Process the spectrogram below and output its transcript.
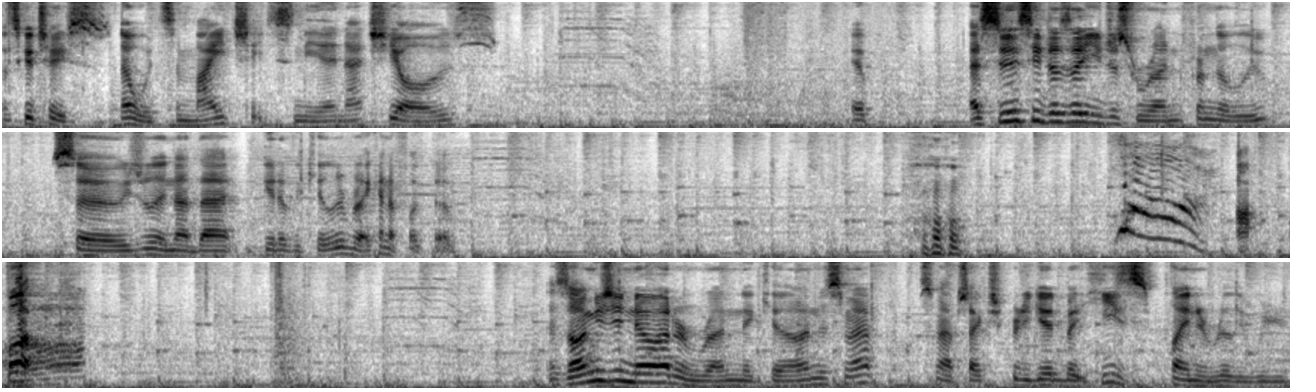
Let's go chase. No, it's my chase, Nia, not yours. Yep. As soon as he does that, you just run from the loop. So he's really not that good of a killer, but I kind of fucked up. ah, fuck! As long as you know how to run the kill on this map, this map's actually pretty good, but he's playing it really weird.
